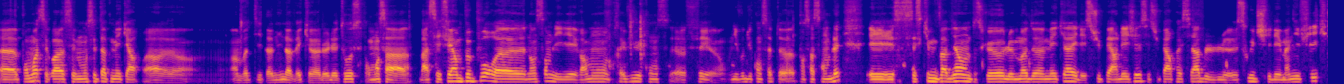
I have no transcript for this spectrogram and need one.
Euh, pour moi, c'est voilà, c'est mon setup méca. Voilà, en mode Titanide avec euh, le Leto. Pour moi, ça, bah, c'est fait un peu pour euh, l'ensemble. Il est vraiment prévu et euh, fait euh, au niveau du concept euh, pour s'assembler. Et c'est ce qui me va bien parce que le mode mecha, il est super léger, c'est super appréciable. Le Switch, il est magnifique.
